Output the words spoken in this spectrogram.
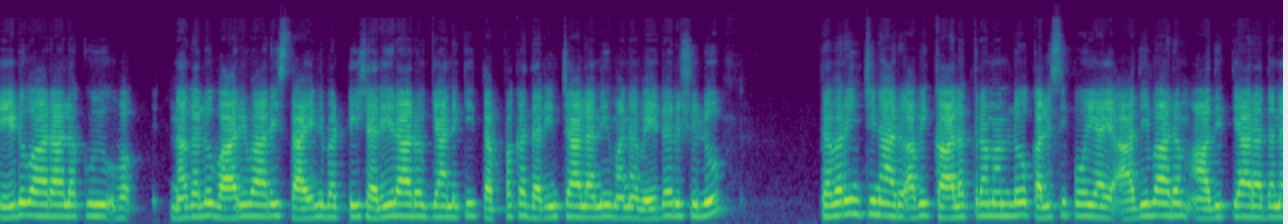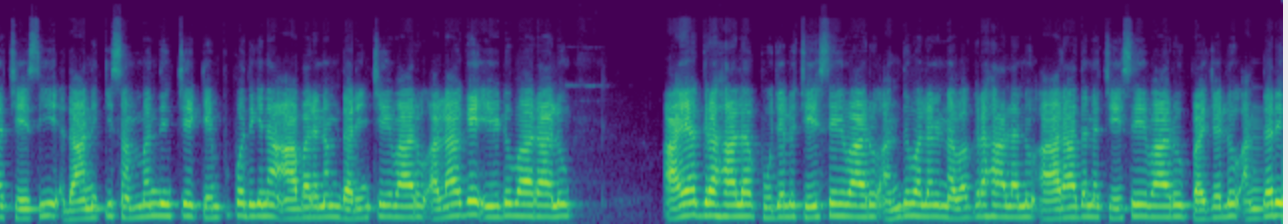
ఏడు వారాలకు వ- నగలు వారి వారి స్థాయిని బట్టి శరీరారోగ్యానికి తప్పక ధరించాలని మన వేద ఋషులు ప్రవరించినారు. అవి కాలక్రమంలో కలిసిపోయాయి. ఆదివారం ఆదిత్యారాధన చేసి దానికి సంబంధించే కెంపు పొదిగిన ఆభరణం ధరించేవారు. అలాగే ఏడు వారాలు ఆయా గ్రహాల పూజలు చేసేవారు. అందువలన నవగ్రహాలను ఆరాధన చేసేవారు. ప్రజలు అందరి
